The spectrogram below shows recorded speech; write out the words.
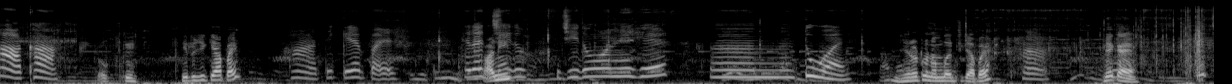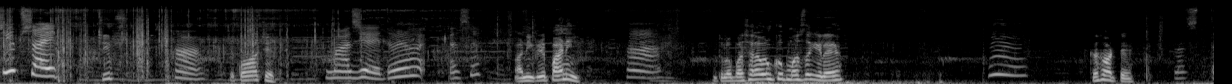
हा खा. ओके. ही तुझी कॅप आहे? हा ते केप आहे. आणि? झिरो झिरो आणि हे अं, टू आहे. झिरो टू नंबरची कॅप आहे? हा. हे काय? हे चिप्स आहेत. चिप्स? हा. ते कोणाचे आहेत? माझे आहेत असं? आणि इकडे पाणी? हा. तुला बसायला पण खूप मस्त हम्म, कसं वाटते मस्त.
